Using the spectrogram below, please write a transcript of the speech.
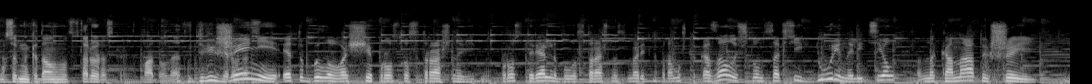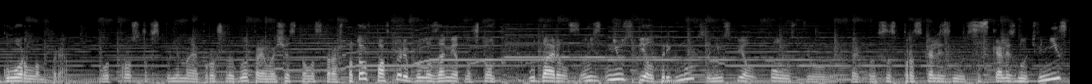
Особенно, когда он вот второй раз как-то падал, да? В движении это было вообще просто страшно видно. Просто реально было страшно смотреть, потому что казалось, что он со всей дури налетел на канаты шеи, горлом прям. Вот просто вспоминая прошлый год, прям вообще стало страшно. Потом в повторе было заметно, что он ударился, он не, успел пригнуться, не успел полностью как бы сос- проскользнуть, соскользнуть вниз.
